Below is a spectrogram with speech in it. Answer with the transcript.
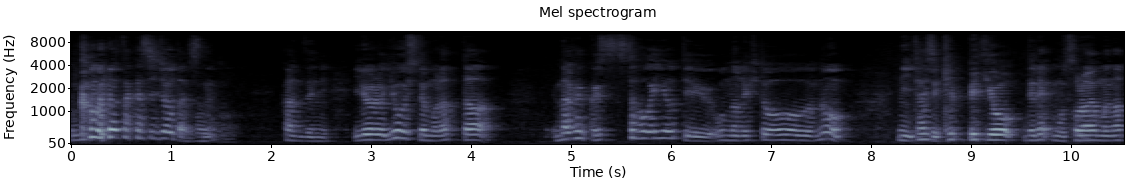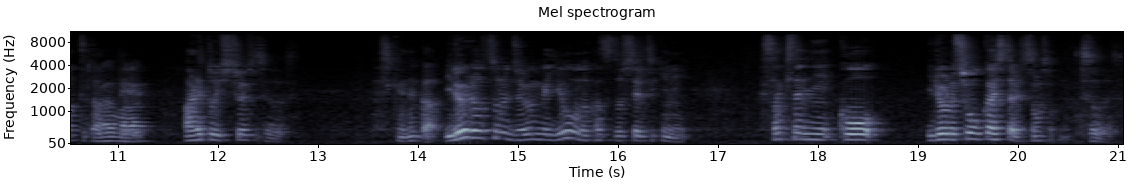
岡村隆史状態ですね完全にいろいろ用意してもらった仲良くした方がいいよっていう女の人のに対して潔癖をでねもうトラウマになってたっていうあれと一緒です。そうです。確かになんかいろいろその自分が陽の活動してる時に佐々木さんにこういろいろ紹介したりしてましたもんね。そうです。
